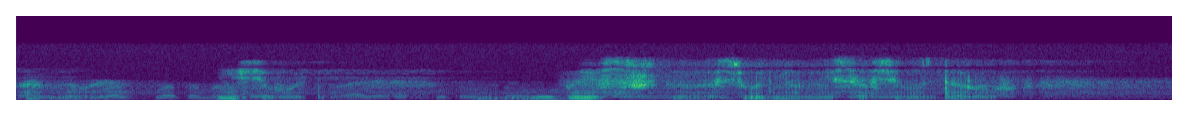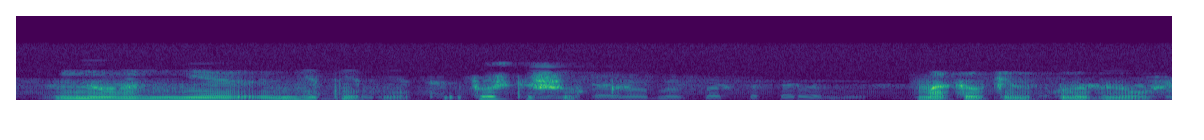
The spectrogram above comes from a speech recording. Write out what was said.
а, милая? Не сегодня. Боюсь, что сегодня он не совсем здоров. Но не... Нет, нет, нет. Просто шок. Маклпин улыбнулся.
